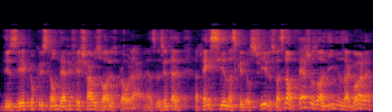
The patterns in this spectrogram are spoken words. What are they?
dizer que o cristão deve fechar os olhos para orar. Né? Às vezes a gente até ensina os filhos, fala assim, não, fecha os olhinhos agora,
